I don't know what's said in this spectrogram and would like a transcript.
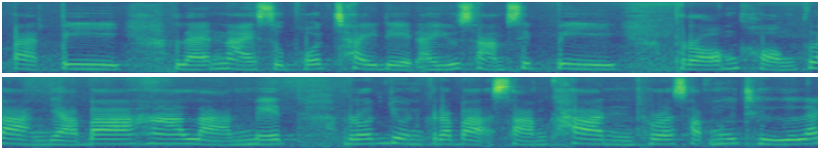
28 ปี และนายสุพจน์ชัยเดชอายุ 30 ปี พร้อมของกลางยาบ้า 5 ล้านเม็ดรถยนต์กระบะ 3 คัน โทรศัพท์มือถือและ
